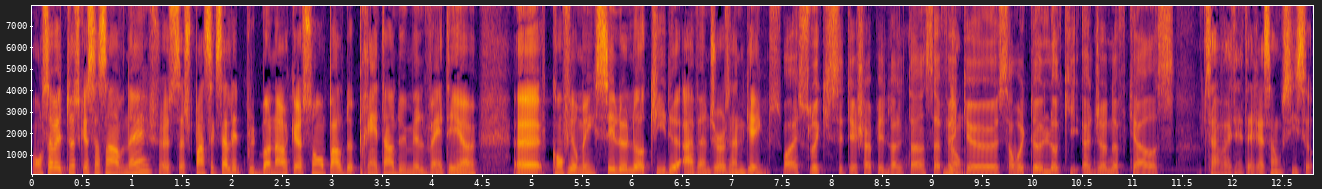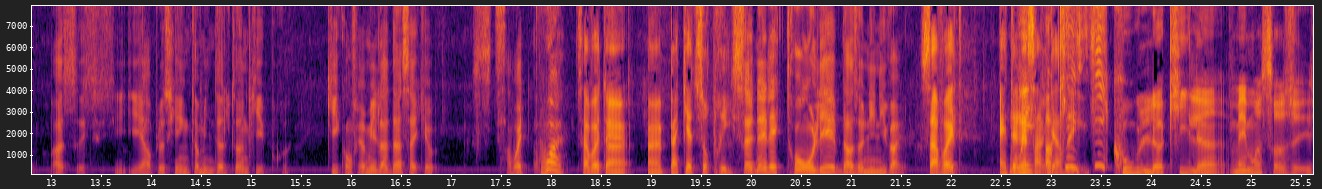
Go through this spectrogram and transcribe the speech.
on savait tous que ça s'en venait. Je, je pensais que ça allait être plus de bonheur que ça. On parle de printemps 2021. Euh, confirmé, c'est le Loki de Avengers Endgames. Ouais, celui qui s'est échappé dans le temps. Ça fait Non. que ça va être le Lucky Agent of Chaos. Ça va être intéressant aussi, ça. Ah, et en plus, il y a Tom Hiddleston qui est, qui est confirmé là-dedans. Que ça va être quoi? Ça va être un, un paquet de surprises. C'est un électron libre dans un univers. Ça va être intéressant Oui, à regarder. ok, il est cool, Lucky, là? Mais moi, ça, j'ai.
